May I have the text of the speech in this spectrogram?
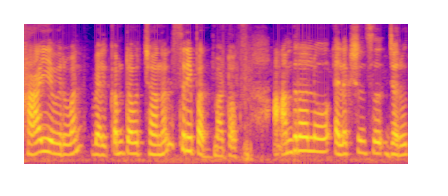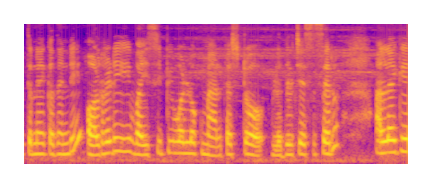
Hi everyone welcome to our channel Sri Padma talks ఆంధ్రాలో ఎలక్షన్స్ జరుగుతున్నాయి కదండి. ఆల్రెడీ వైసీపీ వాళ్ళు ఒక మేనిఫెస్టో విడుదల చేసేసారు. అలాగే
